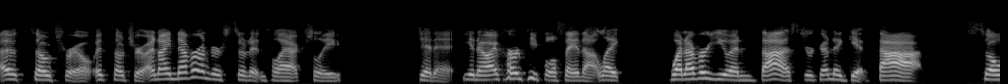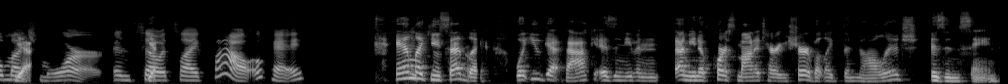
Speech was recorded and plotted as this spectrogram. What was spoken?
it's so true it's so true and i never understood it until i actually did it you know i've heard people say that like whatever you invest you're gonna get back so much yeah. more and so yeah. it's like wow okay and like you said, like what you get back isn't even, I mean, of course, monetary, sure, but like the knowledge is insane.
